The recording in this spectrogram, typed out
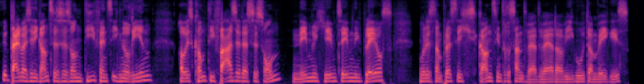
wir teilweise die ganze Saison Defense ignorieren, aber es kommt die Phase der Saison, nämlich eben, eben die Playoffs, wo das dann plötzlich ganz interessant wird, wer da wie gut am Weg ist.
